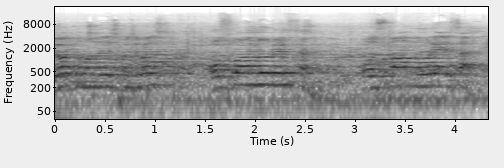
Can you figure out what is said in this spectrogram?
dört numaralı yarışmacımız Osman Nuri Esen. Osman Nuri Esen.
